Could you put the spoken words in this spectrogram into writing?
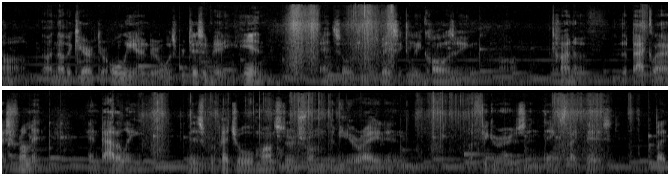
um, another character, Oleander, was participating in and so he was basically causing um, kind of the backlash from it and battling this perpetual monsters from the meteorite and uh, figures and things like this. But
